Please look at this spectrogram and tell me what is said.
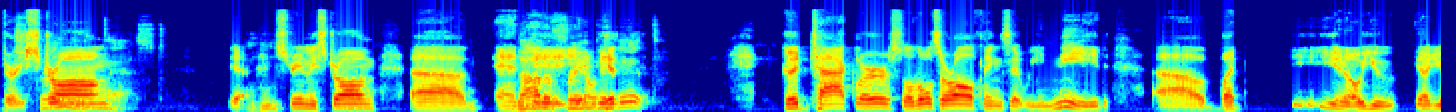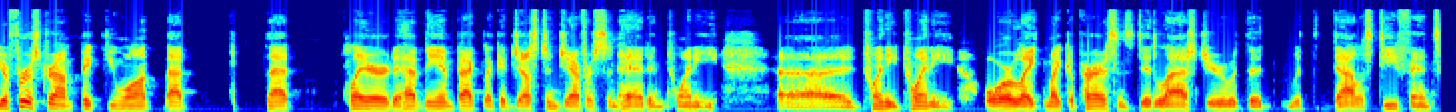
very strong. Fast. Yeah, mm-hmm. extremely strong, uh, and not afraid you know, to hit, hit good tackler. So those are all things that we need. Uh, but you know, you, you know, your first round pick, you want that that player to have the impact like a Justin Jefferson had in 20, uh, 2020, or like Micah Parsons did last year with the with the Dallas defense,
